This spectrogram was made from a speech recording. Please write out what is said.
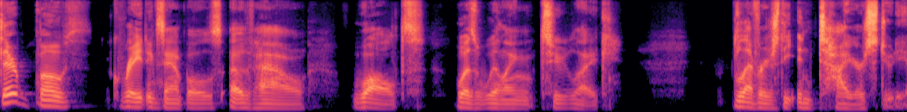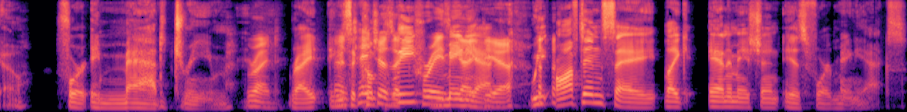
they're both great examples of how Walt was willing to like leverage the entire studio for a mad dream. Right. Right? He was a Fantasia's a crazy maniac. idea. we often say like animation is for maniacs.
